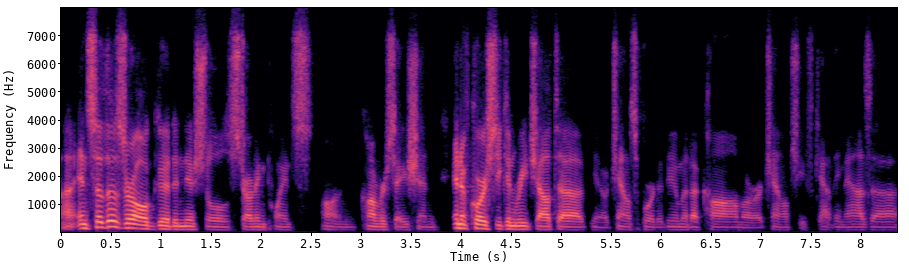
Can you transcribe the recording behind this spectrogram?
Uh, and so those are all good initial starting points on conversation. And of course, you can reach out to, you know, channel support at ooma.com or channel chief, Kathy Mazza.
